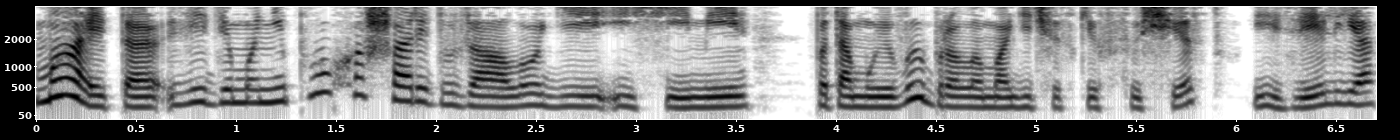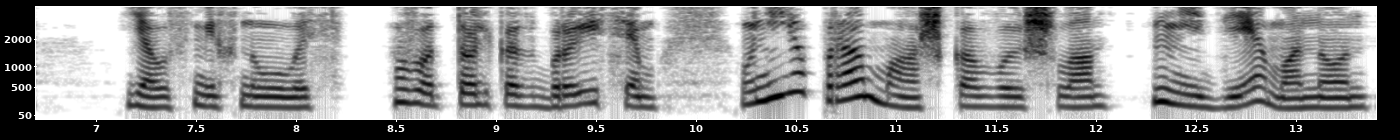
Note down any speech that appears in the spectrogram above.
Майта, видимо, неплохо шарит в зоологии и химии, потому и выбрала магических существ и зелья. Я усмехнулась. Вот только с Брысем у нее промашка вышла. Не демон он.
